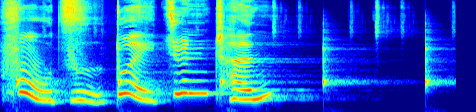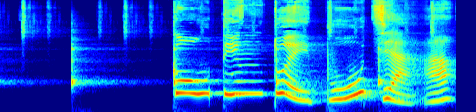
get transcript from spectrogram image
父子对君臣，钩钉对补甲，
